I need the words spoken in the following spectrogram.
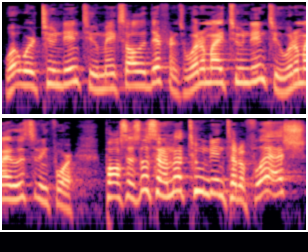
What we're tuned into makes all the difference. What am I tuned into? What am I listening for? Paul says, listen, I'm not tuned into the flesh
